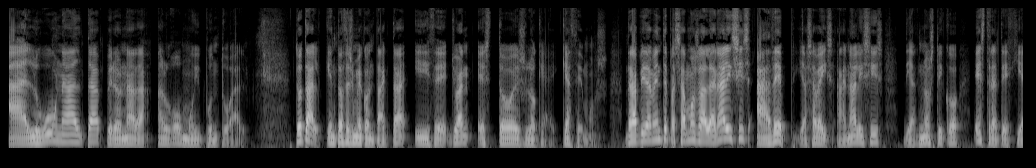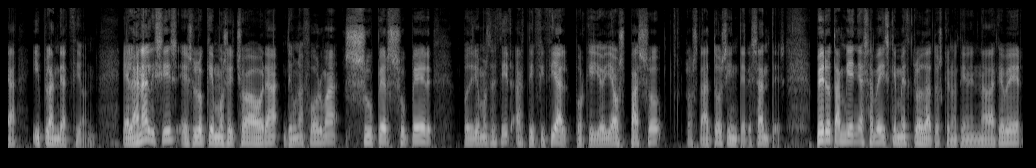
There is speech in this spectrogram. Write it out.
alguna alta, pero nada, algo muy puntual. Total, que entonces me contacta y dice, Joan, esto es lo que hay, ¿qué hacemos? Rápidamente pasamos al análisis ADEP, ya sabéis, análisis, diagnóstico, estrategia y plan de acción. El análisis es lo que hemos hecho ahora de una forma súper, súper podríamos decir artificial, porque yo ya os paso los datos interesantes. Pero también ya sabéis que mezclo datos que no tienen nada que ver,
